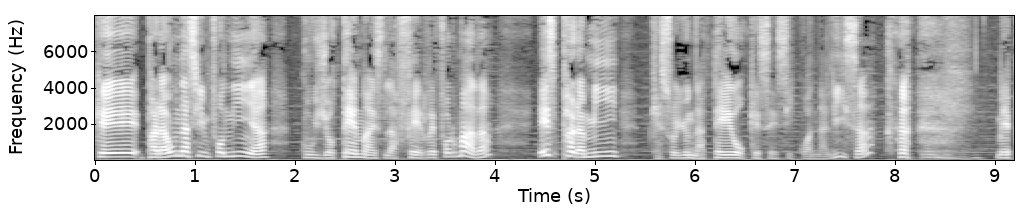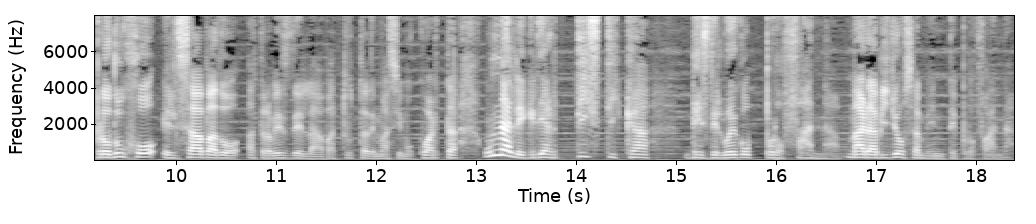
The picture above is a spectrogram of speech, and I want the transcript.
que para una sinfonía cuyo tema es la fe reformada, es para mí que soy un ateo que se psicoanaliza, me produjo el sábado a través de la batuta de Máximo Cuarta una alegría artística desde luego profana, maravillosamente profana.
